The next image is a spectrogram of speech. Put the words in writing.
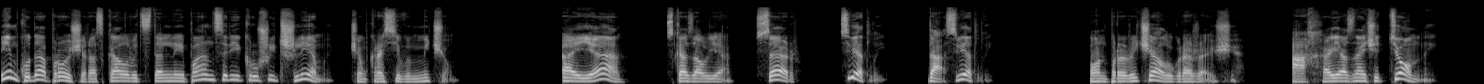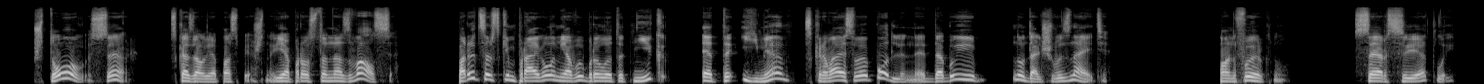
Им куда проще раскалывать стальные панцири и крушить шлемы, чем красивым мечом. «А я», — сказал я, — «сэр, светлый. Да, светлый». Он прорычал угрожающе. «Ах, а я, значит, темный». «Что вы, сэр?» — сказал я поспешно. «Я просто назвался. По рыцарским правилам я выбрал этот ник, это имя, скрывая свое подлинное, дабы... Ну, дальше вы знаете». Он фыркнул. «Сэр Светлый?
